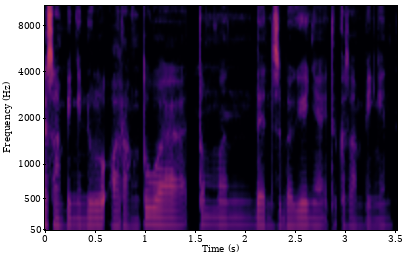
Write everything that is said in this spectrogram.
kesampingin dulu orang tua temen dan sebagainya itu kesampingin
